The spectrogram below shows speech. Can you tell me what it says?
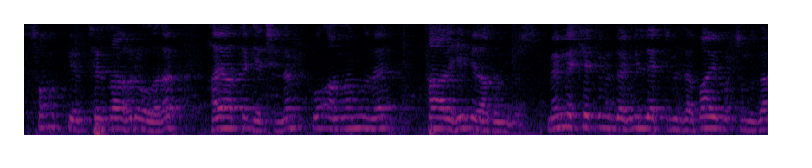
somut bir tezahürü olarak hayata geçirilen bu anlamlı ve tarihi bir adımdır. Memleketimize, milletimize, Bayburt'umuza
